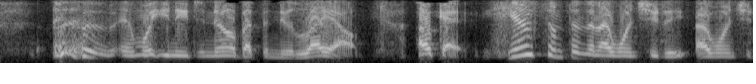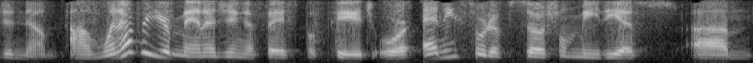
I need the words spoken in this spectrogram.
and what you need to know about the new layout. Okay, here's something that I want you to I want you to know. Um, whenever you're managing a Facebook page or any sort of social media um,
